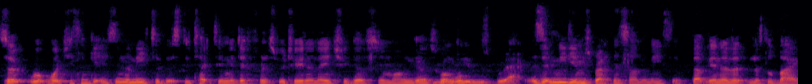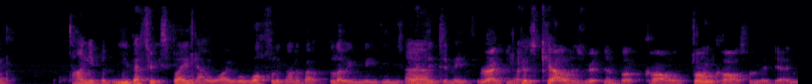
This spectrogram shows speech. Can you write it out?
So, what, what do you think it is in the meter that's detecting the difference between an ancient ghost and a modern ghost? What, Medium's breath. is it medium's breath inside the meter? That be in a li- little bag, tiny balloon. You better explain now why we're waffling on about blowing medium's breath Um, into meters. Right, because Cal has written a book called Phone Calls from the Dead.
